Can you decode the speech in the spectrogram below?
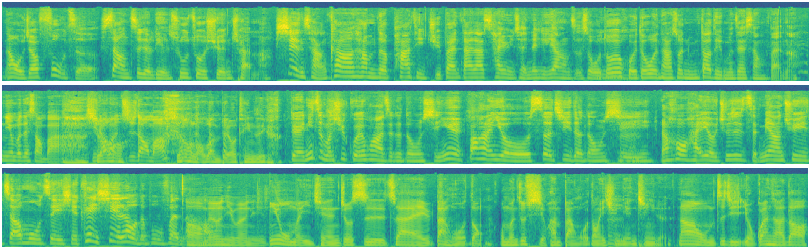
那我就要负责上这个脸书做宣传嘛。现场看到他们的 party 举办，大家参与成那个样子的时候，我都会回头问他说：“你们到底有没有在上班呢、啊？”你有没有在上班？你老希望板知道吗？希望老板不要听这个。对，你怎么去规划这个东西？因为包含有设计的东西，然后还有就是怎么样去招募这些可以泄露的部分啊哦，没问题，没问题。因为我们以前就是在办活动，我们就喜欢办活动，一群年轻人。那我们自己有观察到，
